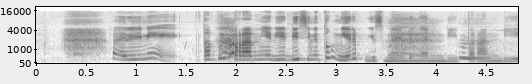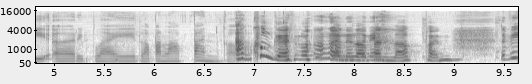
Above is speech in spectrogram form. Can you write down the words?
Aduh ini tapi perannya dia di sini tuh mirip gitu sebenarnya dengan di peran di uh, Reply 88 kalau aku nggak nonton nggak nonton ya? 88. Tapi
